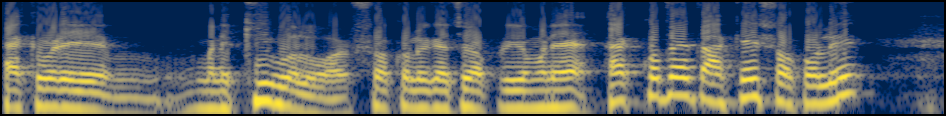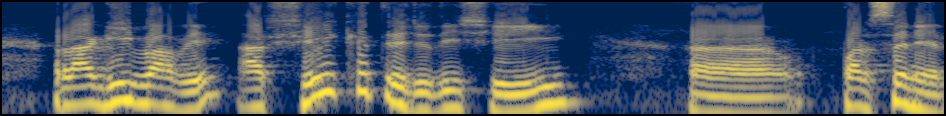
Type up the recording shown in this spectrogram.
একেবারে মানে কি বলব আর, সকলের কাছে অপ্রিয় মানে এক কথায় তাকে সকলে রাগী ভাবে আর সেই ক্ষেত্রে যদি সেই পার্সনের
